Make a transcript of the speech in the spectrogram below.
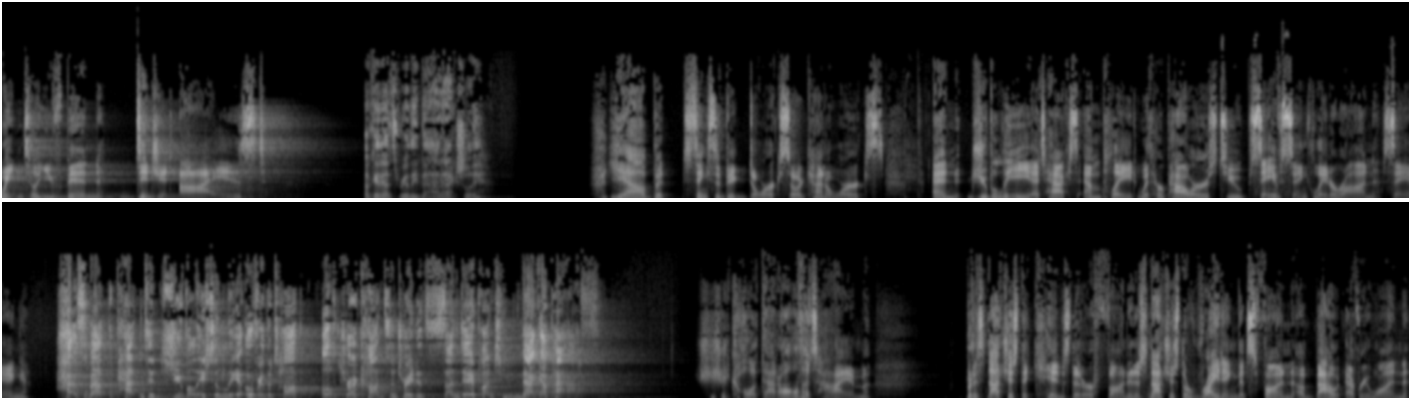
Wait until you've been digitized. "Okay, that's really bad, actually." Yeah, but Sync's a big dork, so it kind of works. And Jubilee attacks M Plate with her powers to save Sync later on, saying, How's about the patented Jubilation Lee over-the-top, ultra-concentrated Sunday Punch Megapath? She should call it that all the time. But it's not just the kids that are fun, and it's not just the writing that's fun about everyone.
